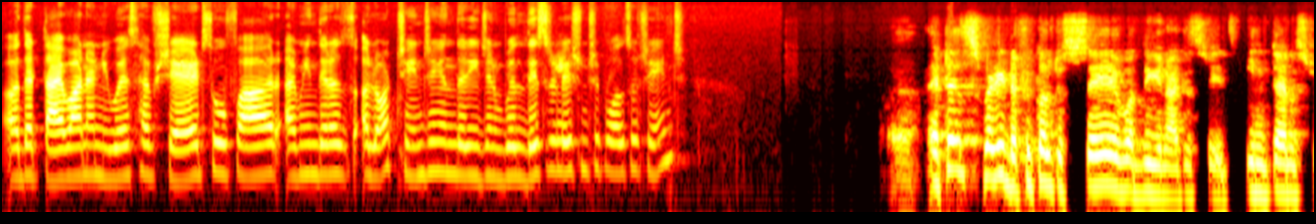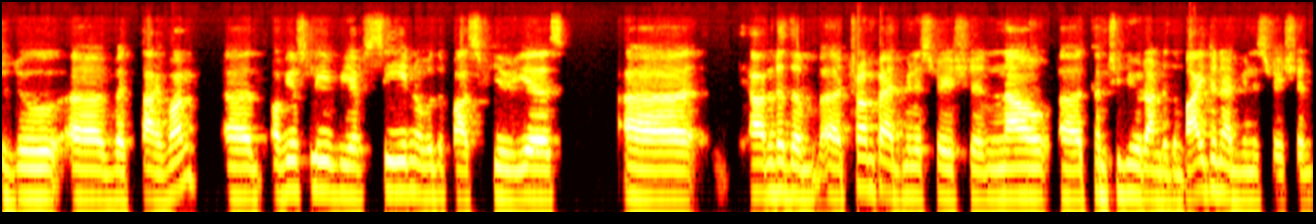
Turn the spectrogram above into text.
uh, that Taiwan and U.S. have shared so far? I mean, there is a lot changing in the region. Will this relationship also change? uh, it is very difficult to say what the United States intends to do uh, with Taiwan. Uh, obviously, we have seen over the past few years uh, under the uh, Trump administration, now uh, continued under the Biden administration,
